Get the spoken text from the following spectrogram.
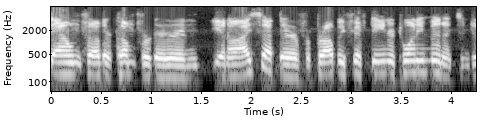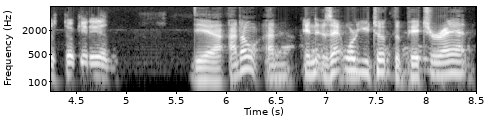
down feather comforter, and you know, I sat there for probably fifteen or twenty minutes and just took it in. Yeah i don't I, and is that where you took the picture at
